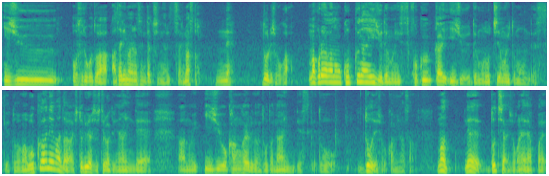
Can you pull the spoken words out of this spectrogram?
移住をすることは当たり前の選択肢になりつつありますと。ね。どうでしょうか？まあこれはあの国内移住でもいいです。国外移住でもどっちでもいいと思うんですけど、まあ、僕はねまだ一人暮らししてるわけじゃないんであの移住を考えるなんてことはないんですけどどうでしょうか皆さん。まあねどっちなんでしょうかね。やっぱり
